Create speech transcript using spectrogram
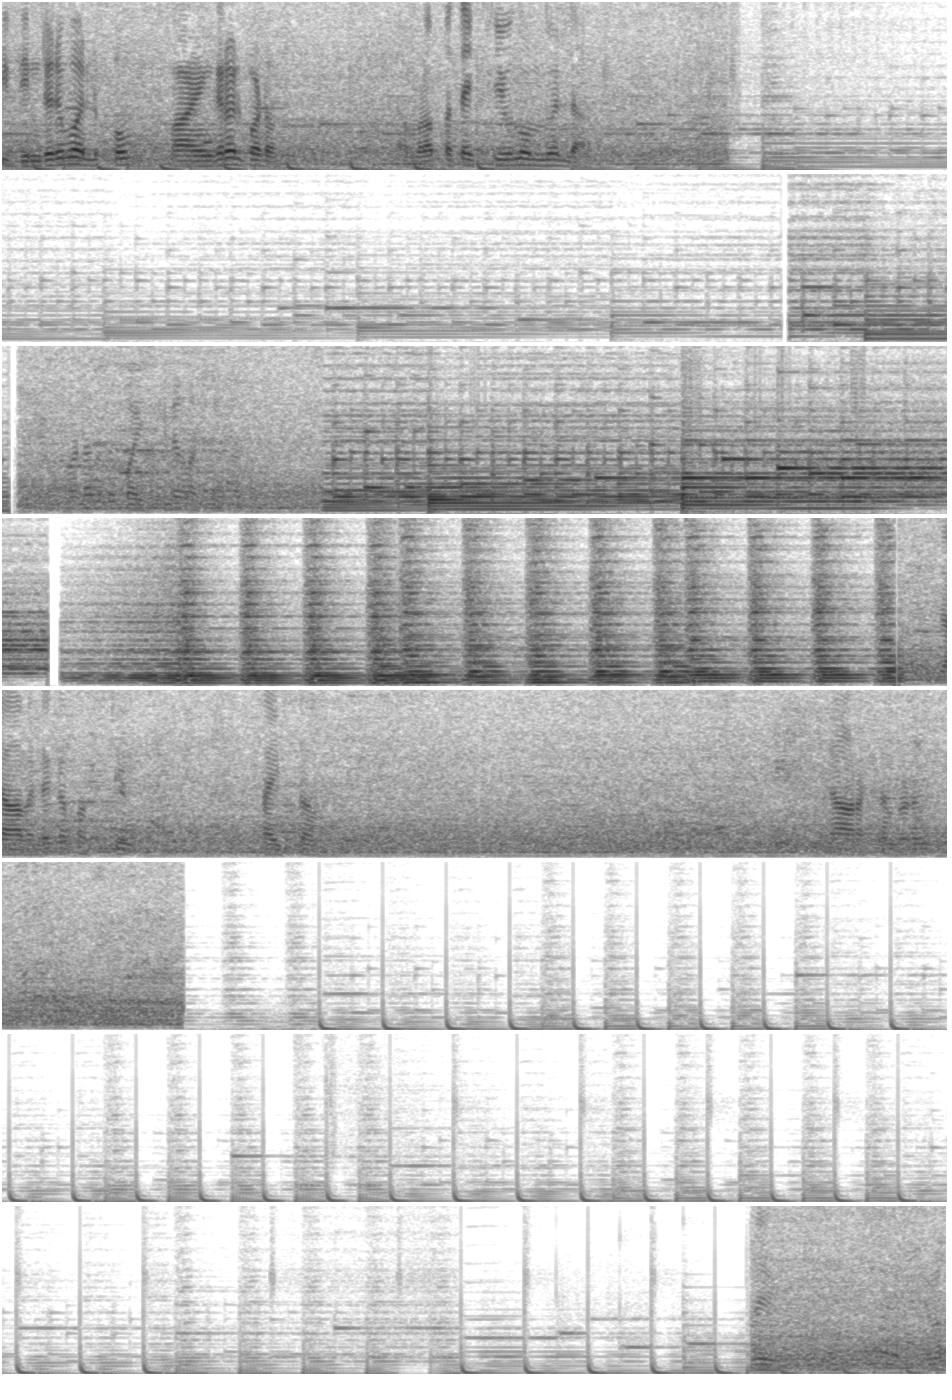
ഇതിന്റെ ഒരു വലുപ്പം ഭയങ്കര വലുപ്പാട്ടോ നമ്മളപ്പത്തെ എക്സ് യു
